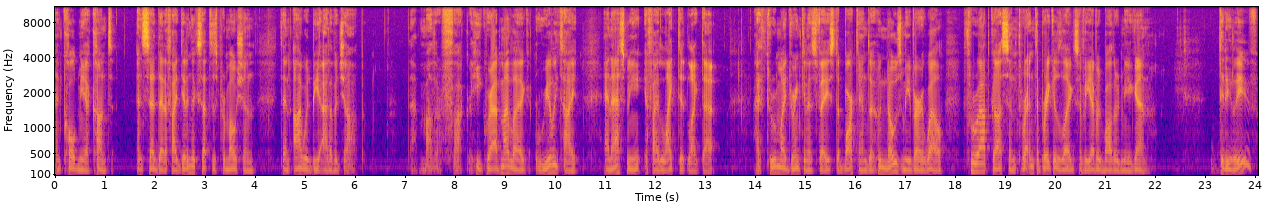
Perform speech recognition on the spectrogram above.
and called me a cunt and said that if I didn't accept his promotion, then I would be out of a job. That motherfucker. He grabbed my leg really tight and asked me if I liked it like that. I threw my drink in his face. The bartender, who knows me very well, threw out Gus, and threatened to break his legs if he ever bothered me again. Did he leave?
